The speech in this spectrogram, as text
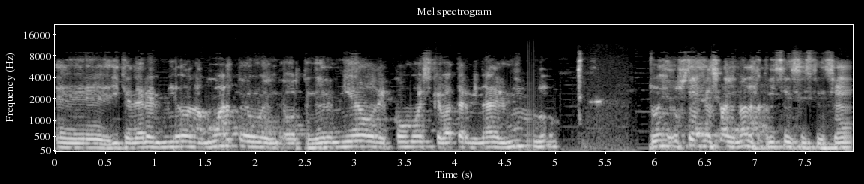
eh, y tener el miedo a la muerte o, tener el miedo de cómo es que va a terminar el mundo. Entonces, ustedes ya saben, ¿no? Las crisis existenciales,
